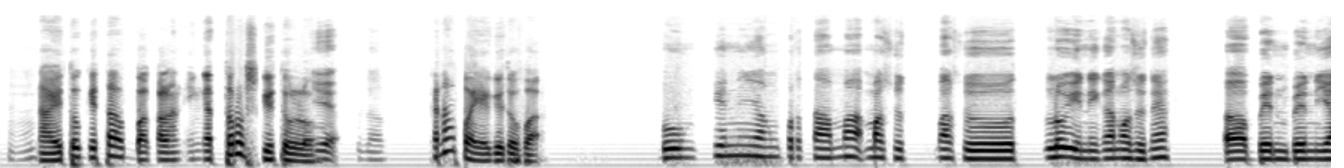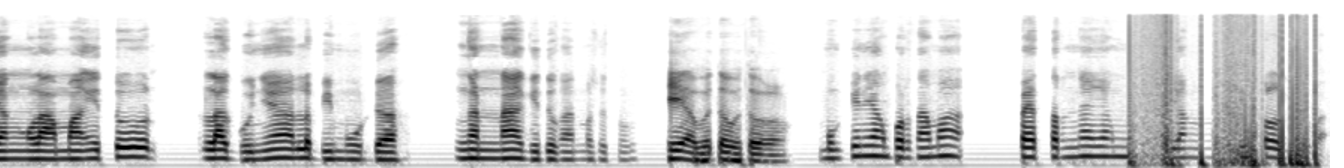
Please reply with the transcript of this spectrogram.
Hmm. nah itu kita bakalan inget terus gitu loh Iya, benar. kenapa ya gitu pak Mungkin yang pertama maksud maksud lu ini kan maksudnya eh, band-band yang lama itu lagunya lebih mudah ngena gitu kan maksud lu. iya betul betul Mungkin yang pertama patternnya yang yang simple gitu, Pak.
